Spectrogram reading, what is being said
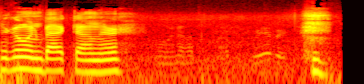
they're going back down there. Going up, up river.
